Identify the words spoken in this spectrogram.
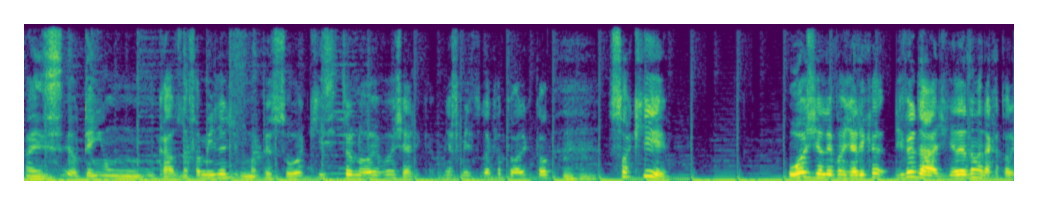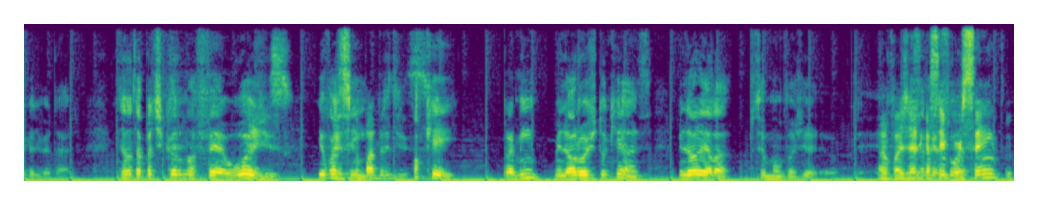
mas eu tenho um, um caso na família de uma pessoa que se tornou evangélica. Minha família é toda católica e tal. Uhum. Só que hoje ela é evangélica de verdade, e ela não era católica de verdade. Então ela está praticando uma fé É hoje. isso. E eu É falo isso que assim, o padre disse. ok, pra mim, melhor hoje do que antes. Melhor ela ser uma evangélica. A evangélica pessoa- 100%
